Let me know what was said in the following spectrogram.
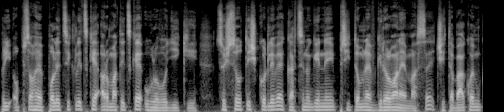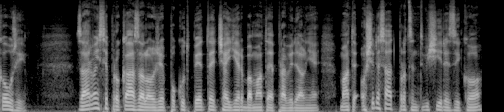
prý obsahuje polycyklické aromatické uhlovodíky, což jsou ty škodlivé karcinogeny přítomné v grilované mase či tabákovém kouři. Zároveň se prokázalo, že pokud pijete čaj yerba mate pravidelně, máte o 60% vyšší riziko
